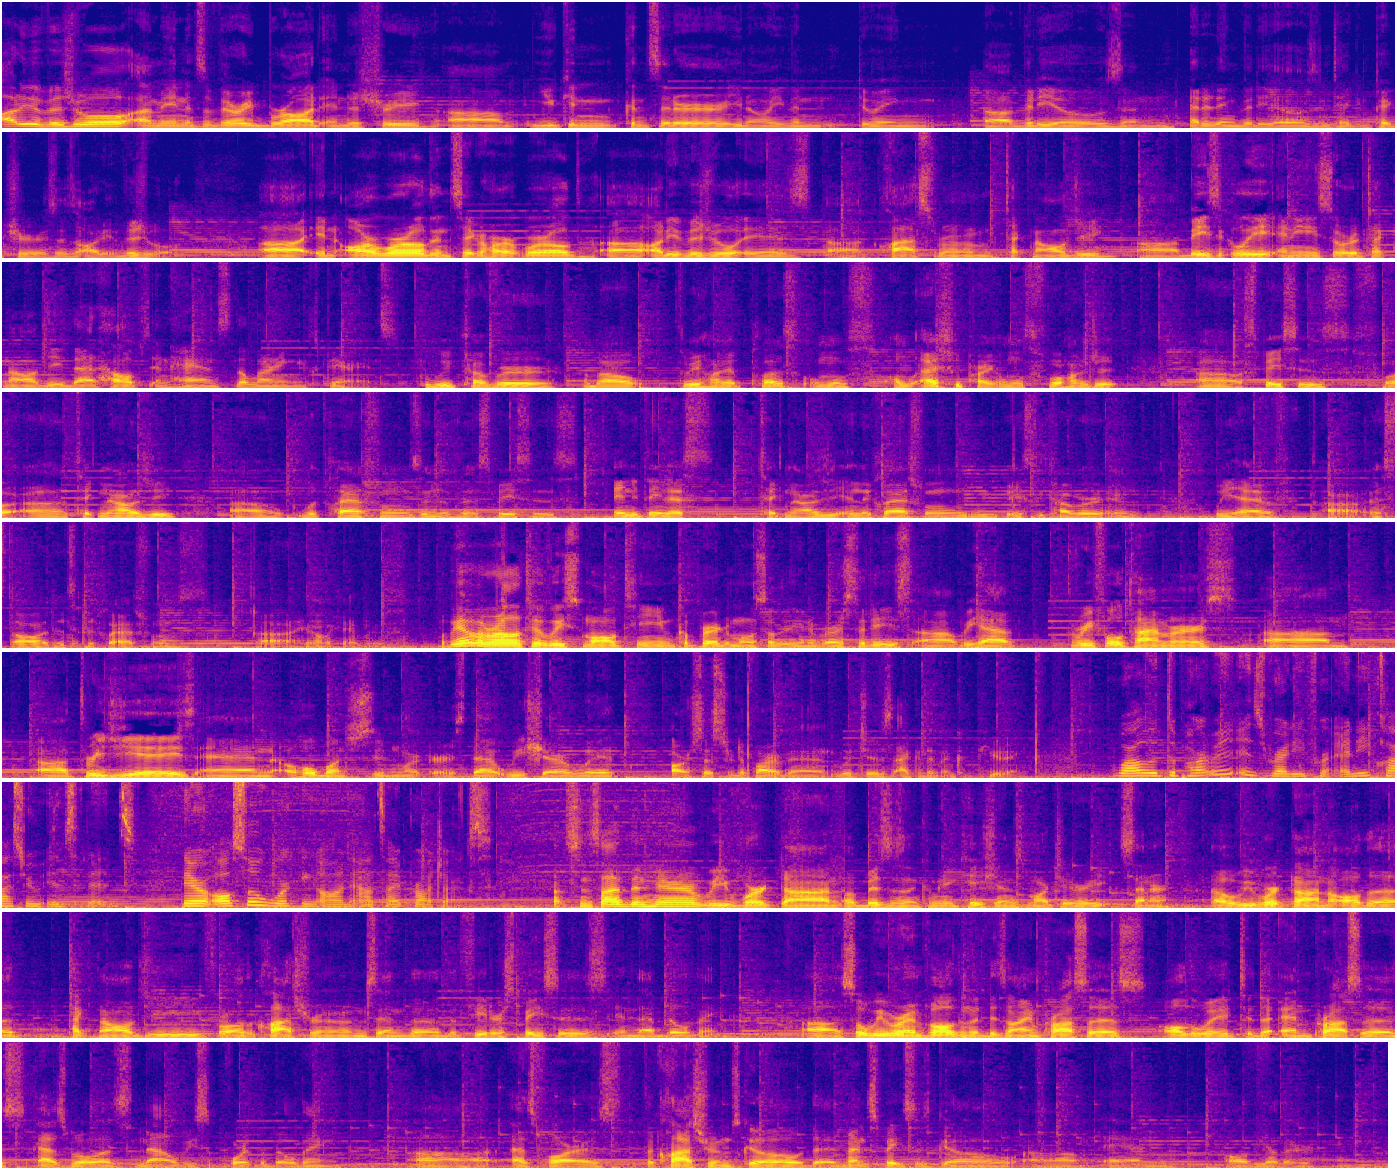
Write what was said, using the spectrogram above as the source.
Audiovisual, I mean, it's a very broad industry. Um, you can consider, you know, even doing uh, videos and editing videos and taking pictures as audiovisual. Uh, in our world, in Sacred Heart world, uh, audiovisual is uh, classroom technology. Uh, basically, any sort of technology that helps enhance the learning experience. We cover about 300 plus, almost, actually probably almost 400 uh, spaces for uh, with classrooms and event spaces. Anything that's technology in the classroom, we basically cover and we have installed into the classrooms here on campus. We have a relatively small team compared to most other universities. Uh, we have three full-timers, um, uh, three GAs, and a whole bunch of student workers that we share with our sister department, which is academic computing. While the department is ready for any classroom incidents, they are also working on outside projects. Since I've been here, we worked on a Business and Communications Martire Center. Uh, we worked on all the technology for all the classrooms and the, the theater spaces in that building. Uh, so we were involved in the design process all the way to the end process as well as now we support the building uh, as far as the classrooms go, the event spaces go, um, and all the other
